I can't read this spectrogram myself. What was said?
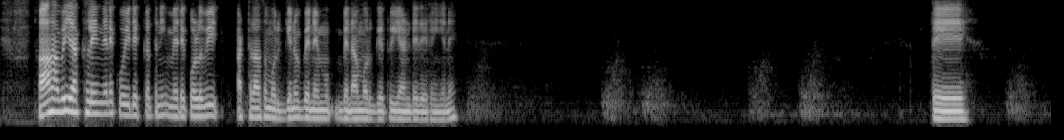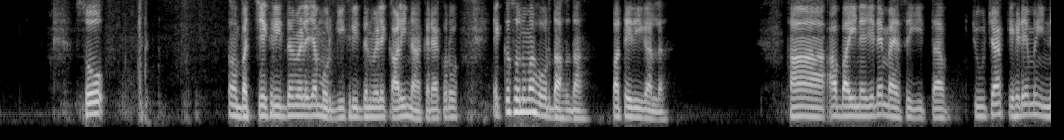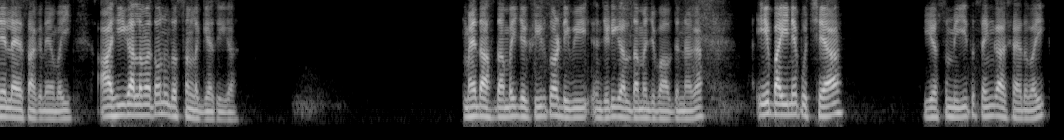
ਹਾਂ ਹਾਂ ਬਈ, ਰੱਖ ਲੈਂਦੇ ਨੇ, ਕੋਈ ਦਿੱਕਤ ਨਹੀਂ। ਮੇਰੇ ਕੋਲ ਵੀ 8-10 ਮੁਰਗੇ ਨੂੰ ਬਿਨੇ ਬਿਨਾ ਮੁਰਗੇ ਤੋਂ ਹੀ ਅੰਡੇ ਦੇ ਰਹੀਆਂ ਨੇ। ਤੇ ਸੋ ਬੱਚੇ ਖਰੀਦਣ ਵੇਲੇ ਜਾਂ ਮੁਰਗੀ ਖਰੀਦਣ ਵੇਲੇ ਕਾਲੀ ਨਾ ਕਰਿਆ ਕਰੋ। ਇੱਕ ਤੁਹਾਨੂੰ ਮੈਂ ਹੋਰ ਦੱਸਦਾ, ਪਤੇ ਦੀ ਗੱਲ। ਹਾਂ ਆ ਬਾਈ ਨੇ ਜਿਹੜੇ ਮੈਸੇਜ ਕੀਤਾ, ਚੂਚਾ ਕਿਹੜੇ ਮਹੀਨੇ ਲੈ ਸਕਦੇ ਆ ਬਾਈ? ਆਹੀ ਗੱਲ ਮੈਂ ਤੁਹਾਨੂੰ ਦੱਸਣ ਲੱਗਿਆ ਸੀਗਾ। ਮੈਂ ਦੱਸਦਾ ਬਾਈ, ਜਗਸੀਰ, ਤੁਹਾਡੀ ਵੀ ਜਿਹੜੀ ਗੱਲ ਦਾ ਮੈਂ ਜਵਾਬ ਦਿੰਨਾਗਾ। ਇਹ ਬਾਈ ਨੇ ਪੁੱਛਿਆ, ਯਸਮੀਤ ਸਿੰਘ ਆ ਸ਼ਾਇਦ ਬਾਈ।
